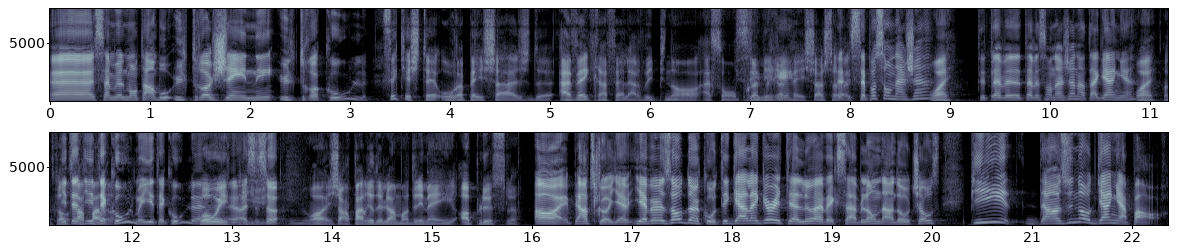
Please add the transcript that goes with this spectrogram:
Euh, Samuel Montembeau, ultra gêné, ultra cool. Tu sais que j'étais au repêchage de, avec Raphaël Harvey Pinard à son premier vrai. repêchage. Euh, C'était pas son agent? Ouais, T'avais, t'avais son agent dans ta gang, hein? ouais. En tout cas, Il, était, il cool, mais il était cool. là. Oui, oui. Euh, c'est ça. Ouais, j'en reparlerai de lui à un moment donné, mais A. Là. Ah ouais, puis en tout cas, il y avait- eux autres d'un côté. Gallagher était là avec sa blonde dans d'autres choses. Puis dans une autre gang à part.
